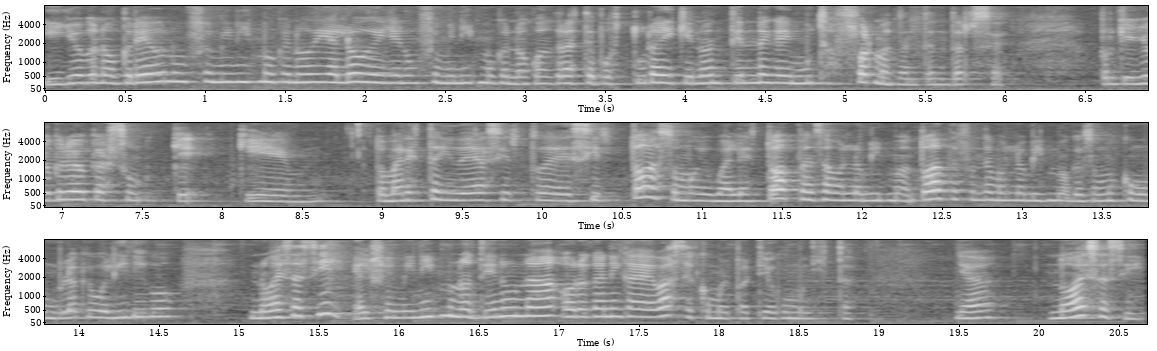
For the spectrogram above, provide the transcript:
Y yo no creo en un feminismo que no dialogue y en un feminismo que no contraste postura y que no entiende que hay muchas formas de entenderse. Porque yo creo que, que, que tomar esta idea, ¿cierto?, de decir todas somos iguales, todas pensamos lo mismo, todas defendemos lo mismo, que somos como un bloque político, no es así. El feminismo no tiene una orgánica de bases como el Partido Comunista. ¿Ya? No es así,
